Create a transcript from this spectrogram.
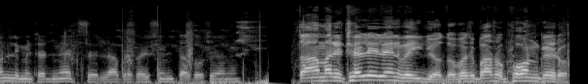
અનલિમિટેડ નેટ છે એટલે આપણે કંઈ ચિંતા તો છે નહીં. તો આ મારી ઠેલી લઈને વહી ગયો તો પછી પાછો ફોન કર્યો.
